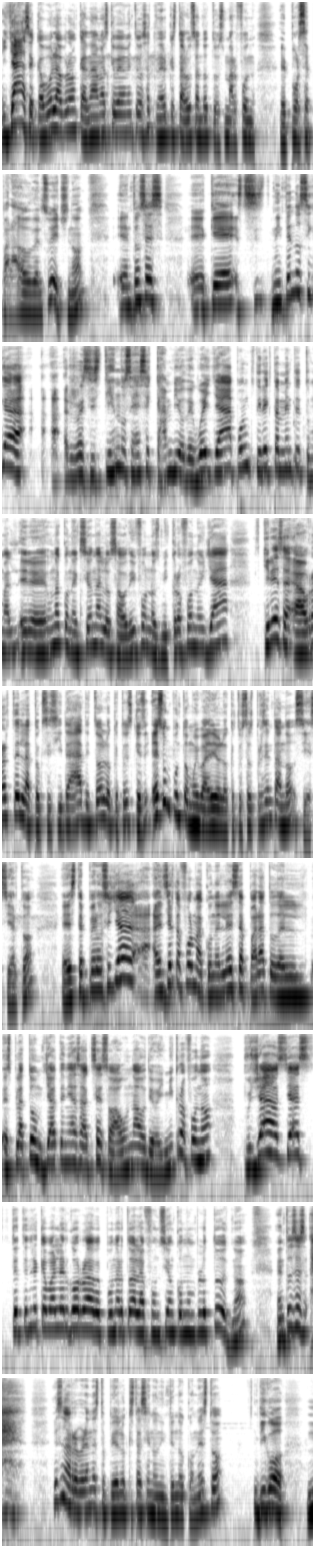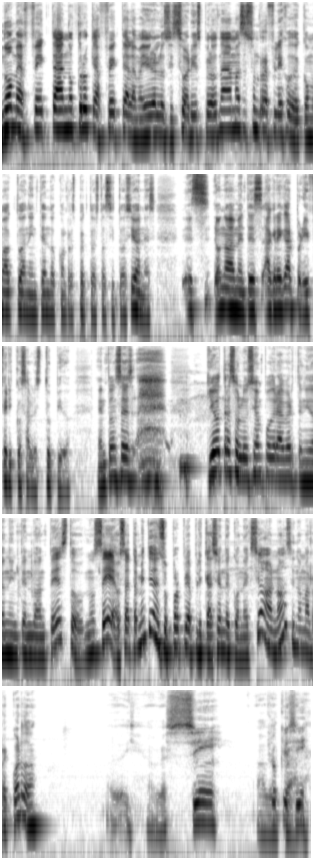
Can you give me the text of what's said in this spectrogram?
Y ya, se acabó la bronca, nada más que obviamente vas a tener que estar usando tu smartphone eh, por separado del Switch, ¿no? Entonces, eh, que Nintendo siga resistiéndose a ese cambio de, güey, ya pon directamente tu eh, una conexión a los audífonos, micrófono y ya quieres ahorrarte la toxicidad y todo lo que tú dices, que es un punto muy válido lo que tú estás presentando, si es cierto. Este, pero si ya en cierta forma con el este aparato del Splatoon ya tenías acceso a un audio y micrófono, pues ya, ya te tendría que valer gorro a poner toda la función con un Bluetooth, ¿no? Entonces, es una reverenda estupidez lo que está haciendo Nintendo con esto. Digo, no me afecta, no creo que afecte a la mayoría de los usuarios, pero nada más es un reflejo de cómo actúa Nintendo con respecto a estas situaciones. Es, nuevamente es agregar periféricos a lo estúpido. Entonces, ¿qué otra solución podría haber tenido Nintendo ante esto? No sé, o sea, también tienen su propia aplicación de conexión, ¿no? Si no mal recuerdo. A ver. Sí. creo que sí.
